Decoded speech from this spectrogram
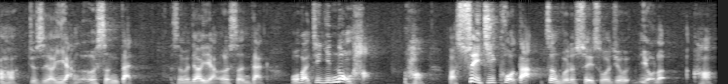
啊，就是要养儿生蛋。什么叫养儿生蛋？我把经济弄好，好，把税基扩大，政府的税收就有了，好，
